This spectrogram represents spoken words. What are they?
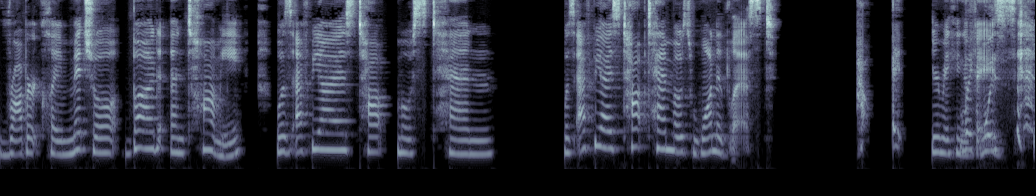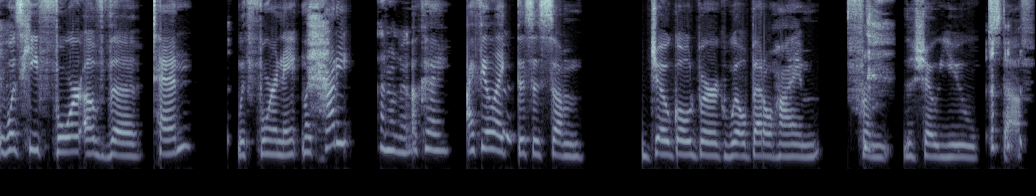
Robert Clay Mitchell, Bud, and Tommy, was FBI's top most 10 was FBI's top 10 most wanted list. How- it- You're making like, a face. was was he four of the ten with four name? Like, how do you? I don't know. Okay, I feel like this is some Joe Goldberg, Will Bettelheim from the show You stuff.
